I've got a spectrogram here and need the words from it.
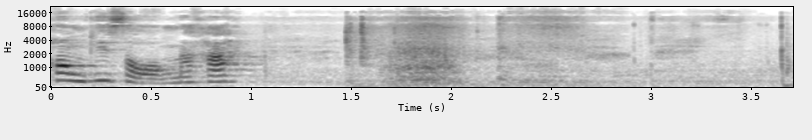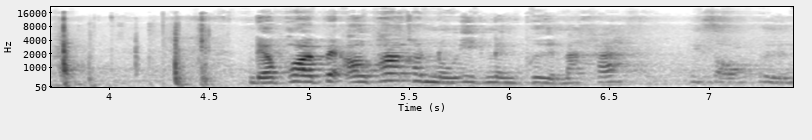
ห้องที่สองนะคะ เดี๋ยวพลอยไปเอาผ้าขนหนูอีกหนึ่งผืนนะคะ อีกสองผืน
